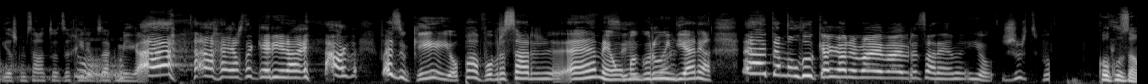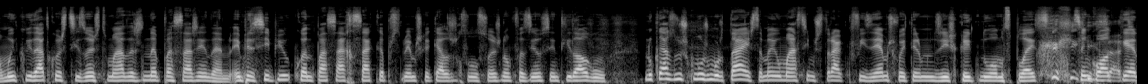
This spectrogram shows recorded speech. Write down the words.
E eles começaram todos a rir, a gozar comigo. Ah, esta quer ir à... Faz o quê? E eu, pá, vou abraçar a Ama, é uma guru indiana. Ela, ah, está maluca, agora vai, vai abraçar a Ama. E eu, juro-te, vou. Conclusão, muito cuidado com as decisões tomadas na passagem de ano. Em princípio, quando passa a ressaca, percebemos que aquelas resoluções não faziam sentido algum. No caso dos comuns mortais, também o máximo estrago que fizemos foi termos-nos inscrito no Homes Place sem qualquer,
